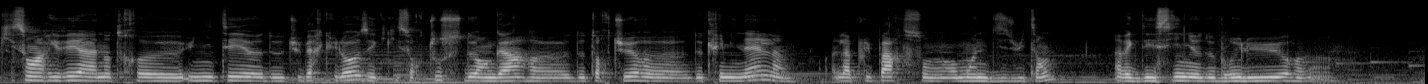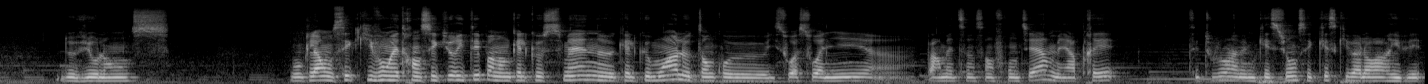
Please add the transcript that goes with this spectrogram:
qui sont arrivés à notre euh, unité euh, de tuberculose et qui sortent tous de hangars euh, de torture de criminels. La plupart sont au moins de 18 ans, avec des signes de brûlure, de violence. Donc là, on sait qu'ils vont être en sécurité pendant quelques semaines, quelques mois, le temps qu'ils soient soignés par Médecins sans frontières. Mais après, c'est toujours la même question, c'est qu'est-ce qui va leur arriver?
